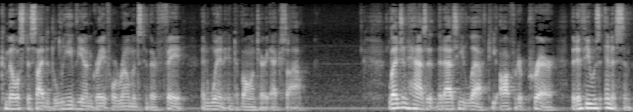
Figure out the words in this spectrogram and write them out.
Camillus decided to leave the ungrateful Romans to their fate and went into voluntary exile. Legend has it that as he left, he offered a prayer that if he was innocent,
